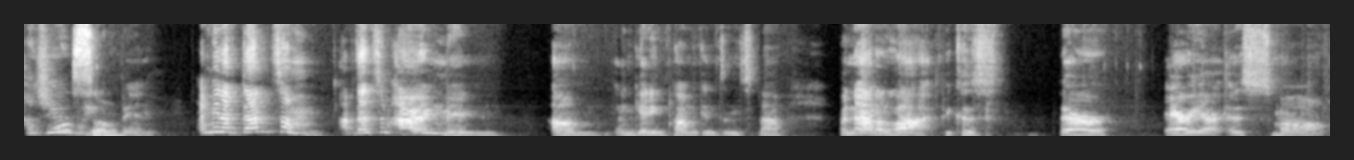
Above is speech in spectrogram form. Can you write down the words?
How's your Awesome. week been? I mean, I've done some. I've done some Iron Man, um, and getting pumpkins and stuff, but not a lot because their area is small.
